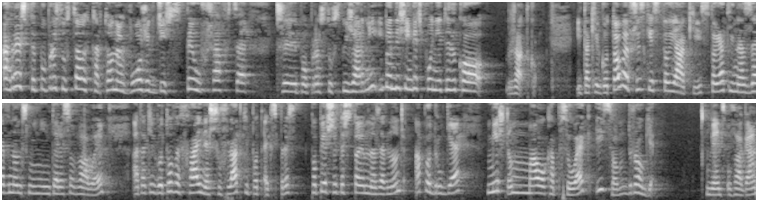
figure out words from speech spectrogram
a resztę po prostu w całych kartonach włożę gdzieś z tyłu w szafce, czy po prostu w spiżarni i będę sięgać po nie tylko rzadko. I takie gotowe wszystkie stojaki, stojaki na zewnątrz mnie nie interesowały, a takie gotowe fajne szufladki pod ekspres, po pierwsze też stoją na zewnątrz, a po drugie mieszczą mało kapsułek i są drogie. Więc uwaga,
